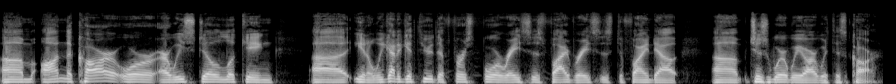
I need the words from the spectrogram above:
um, on the car, or are we still looking? Uh, you know, we got to get through the first four races, five races to find out um, just where we are with this car.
